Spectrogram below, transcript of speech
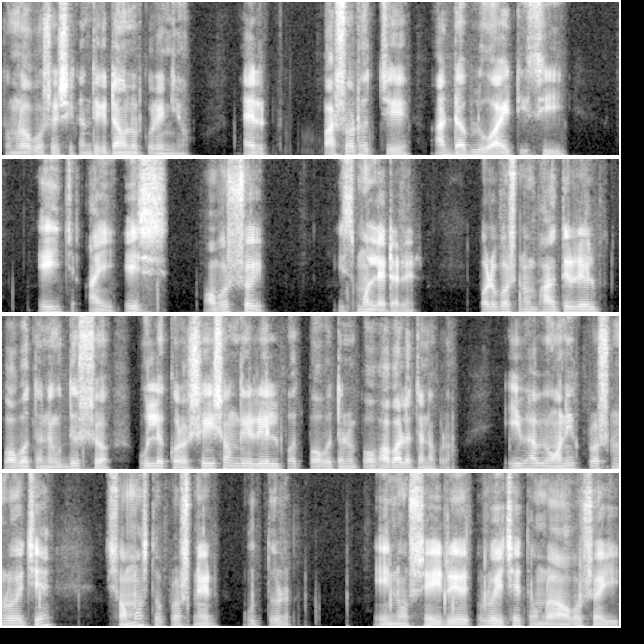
তোমরা অবশ্যই সেখান থেকে ডাউনলোড করে নিও। এর পাসওয়ার্ড হচ্ছে R W ITC H I S অবশ্যই স্মল লেটারের। পরের প্রশ্ন ভারতের রেল প্রবর্তনের উদ্দেশ্য উল্লেখ করো। সেই সঙ্গে রেলপথ প্রবর্তনের প্রভাব আলোচনা করো। এইভাবে অনেক প্রশ্ন রয়েছে। সমস্ত প্রশ্নের উত্তর এই নোটসেই রয়েছে। তোমরা অবশ্যই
